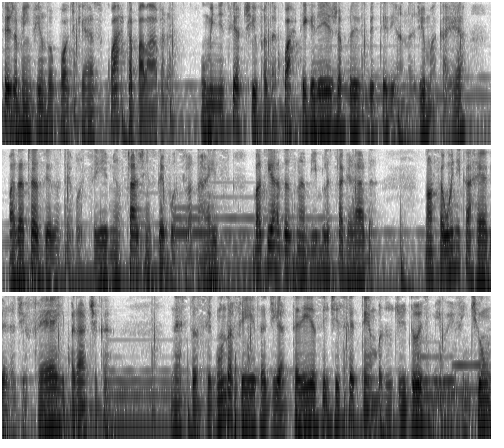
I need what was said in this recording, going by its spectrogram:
Seja bem-vindo ao podcast Quarta Palavra, uma iniciativa da Quarta Igreja Presbiteriana de Macaé para trazer até você mensagens devocionais baseadas na Bíblia Sagrada, nossa única regra de fé e prática. Nesta segunda-feira, dia 13 de setembro de 2021,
